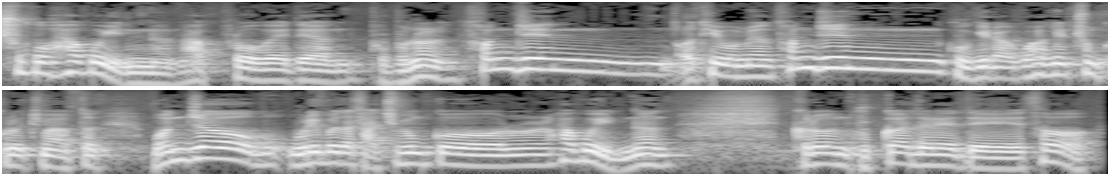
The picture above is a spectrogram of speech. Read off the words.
추구하고 있는 앞으로에 대한 부분을 선진 어떻게 보면 선진국이라고 하긴 좀 그렇지만 어떤 먼저 우리보다 자치분권을 하고 있는 그런 국가들에 대해서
